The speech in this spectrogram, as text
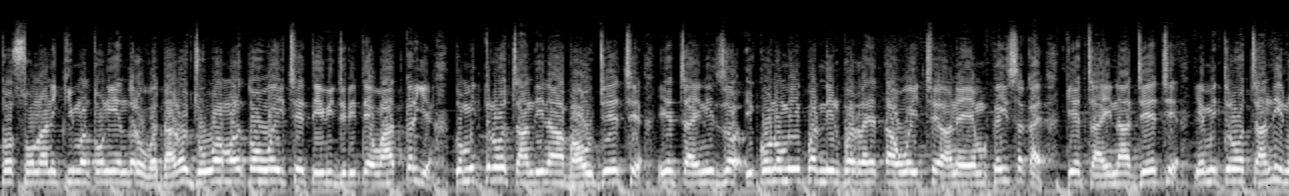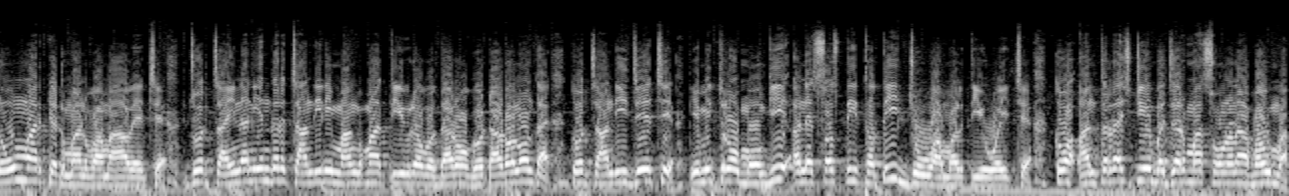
તો સોનાની કિંમતોની અંદર વધારો જોવા મળતો હોય છે તેવી જ રીતે વાત કરીએ તો મિત્રો ચાંદીના ભાવ જે છે એ ચાઇનીઝ ઇકોનોમી પર નિર્ભર રહેતા હોય છે અને એમ કહી શકાય કે ચાઇના જે છે એ મિત્રો ચાંદીનું માર્કેટ માનવામાં આવે છે. જો ચાઇનાની અંદર ચાંદીની માંગમાં તીવ્ર વધારો ઘટાડો નોંધાય તો ચાંદી જે છે એ મિત્રો મોંઘી અને સસ્તી થતી જોવા મળતી હોય છે. તો આંતરરાષ્ટ્રીય બજારમાં સોનાના ભાવમાં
